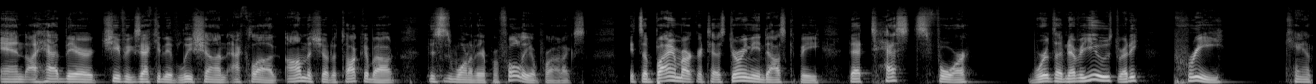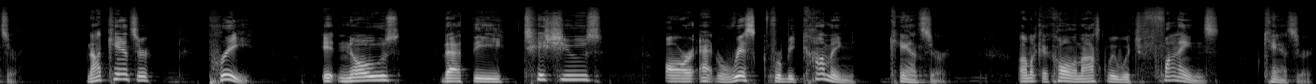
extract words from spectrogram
And I had their chief executive, Lishan Aklog, on the show to talk about this is one of their portfolio products. It's a biomarker test during the endoscopy that tests for words I've never used, ready? Pre cancer. Not cancer, pre. It knows that the tissues are at risk for becoming cancer Uh, unlike a colonoscopy, which finds cancer,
